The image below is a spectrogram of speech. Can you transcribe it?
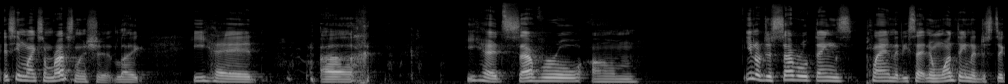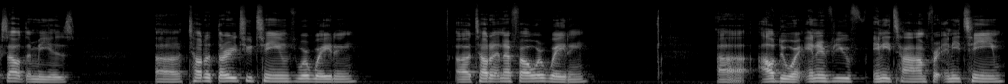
it seemed like some wrestling shit. Like he had, uh, he had several, um, you know, just several things planned that he said. And one thing that just sticks out to me is, uh, tell the 32 teams we're waiting. Uh, tell the NFL we're waiting. Uh, I'll do an interview anytime for any team.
